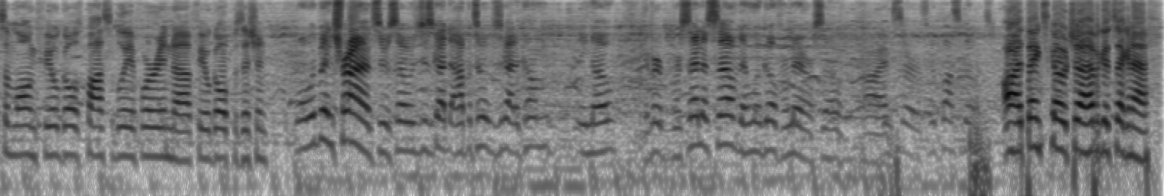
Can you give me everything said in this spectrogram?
some long field goals, possibly if we're in uh, field goal position? Well, we've been trying to, so we just got the opportunity. Just got to come. You know, if it presents itself, then we'll go from there. So, All right. yes, sir, it's a good possibility. All right, thanks, coach. Uh, have a good second half.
